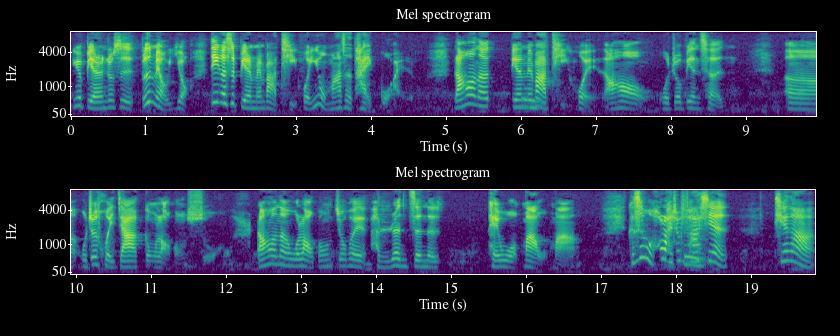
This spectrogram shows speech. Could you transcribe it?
因为别人就是不是没有用。第一个是别人没办法体会，因为我妈真的太怪了。然后呢，别人没办法体会，嗯、然后我就变成，呃，我就回家跟我老公说，然后呢，我老公就会很认真的陪我骂我妈。可是我后来就发现，嗯、天啊，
